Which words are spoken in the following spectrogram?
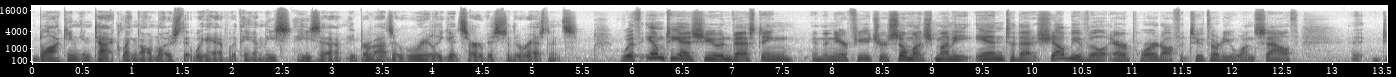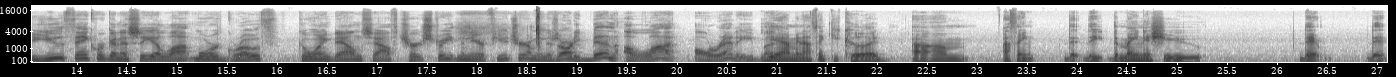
blocking and tackling almost that we have with him. He's he's a he provides a really good service to the residents. With MTSU investing in the near future so much money into that Shelbyville airport off of 231 South, do you think we're going to see a lot more growth going down South Church Street in the near future? I mean, there's already been a lot already. But yeah, I mean, I think you could. Um, I think that the the main issue that that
